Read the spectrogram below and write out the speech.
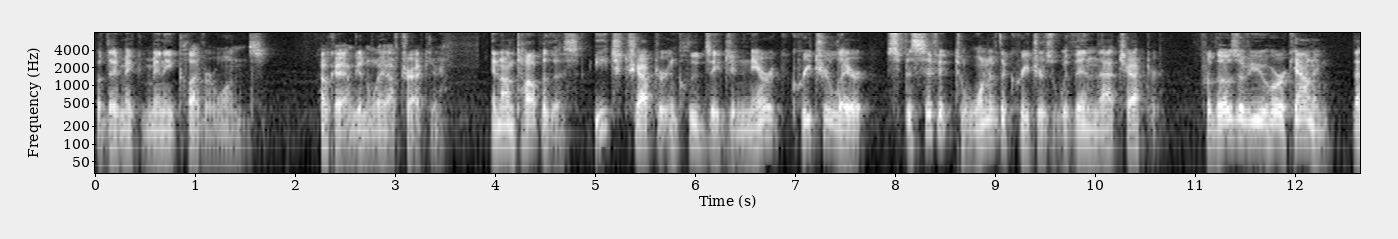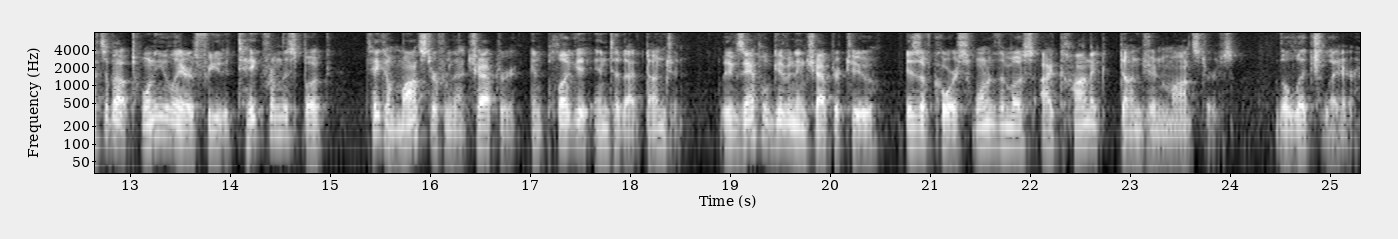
but they make many clever ones. Okay, I'm getting way off track here. And on top of this, each chapter includes a generic creature layer specific to one of the creatures within that chapter. For those of you who are counting, that's about 20 layers for you to take from this book, take a monster from that chapter, and plug it into that dungeon. The example given in chapter 2 is, of course, one of the most iconic dungeon monsters, the Lich Lair.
